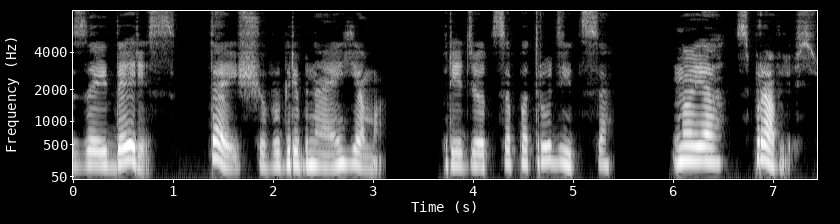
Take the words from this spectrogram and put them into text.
Зайдерис, та еще выгребная яма. Придется потрудиться. Но я справлюсь.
